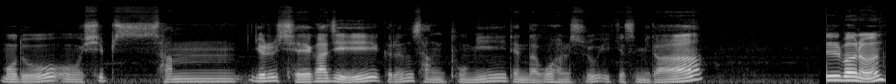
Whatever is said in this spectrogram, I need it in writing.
모두 13, 13가지 그런 상품이 된다고 할 수 있겠습니다. 1번은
